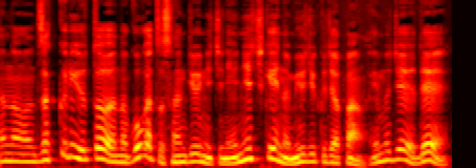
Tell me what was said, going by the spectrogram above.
あのざっくり言うと、あの5月30日に NHK のミュージックジャパン、MJ で、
